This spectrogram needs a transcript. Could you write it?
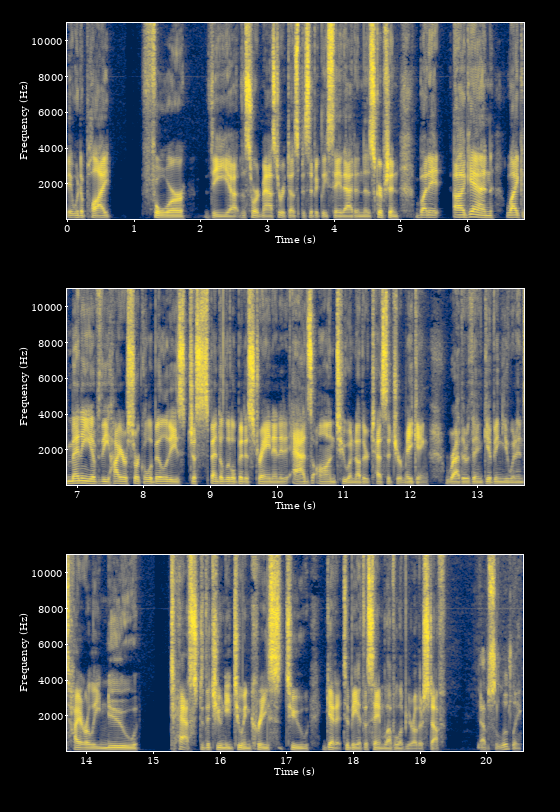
It would apply for the uh, the sword master. It does specifically say that in the description, but it again, like many of the higher circle abilities, just spend a little bit of strain and it adds on to another test that you're making, rather than giving you an entirely new test that you need to increase to get it to be at the same level of your other stuff. Absolutely.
